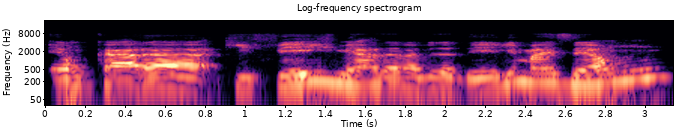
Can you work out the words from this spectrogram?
é um cara que fez merda na vida dele, mas é um,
